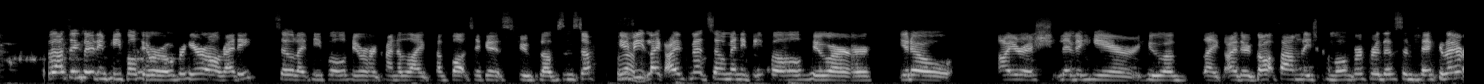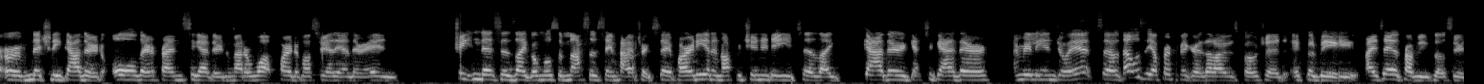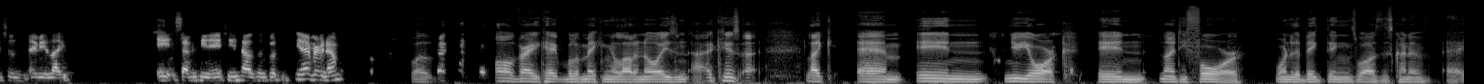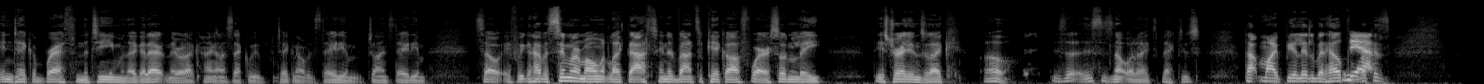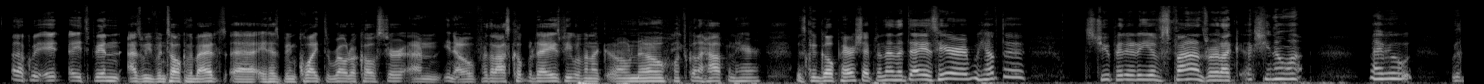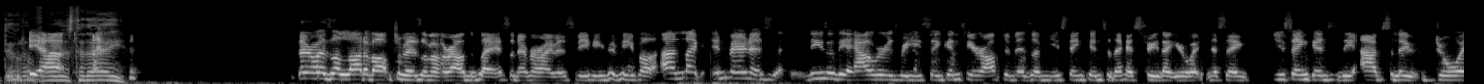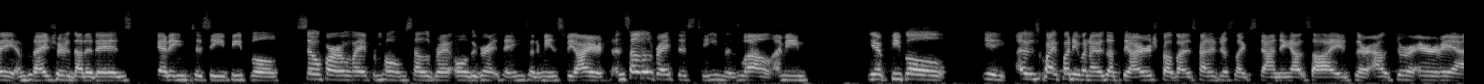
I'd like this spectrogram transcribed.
but that's including people who are over here already. So like people who are kind of like have bought tickets through clubs and stuff. You'd be like, I've met so many people who are, you know, Irish living here who have like either got family to come over for this in particular or have literally gathered all their friends together, no matter what part of Australia they're in, treating this as like almost a massive St. Patrick's Day party and an opportunity to like gather, get together and really enjoy it. So that was the upper figure that I was quoted. It could be, I'd say it's probably closer to maybe like eight, 17, 18,000, but you never know. Well, all very capable of making a lot of noise, and because, uh, like, um, in New York in '94, one of the big things was this kind of uh, intake of breath from the team when they got out, and they were like, "Hang on a sec, we've taken over the stadium, giant stadium." So, if we could have a similar moment like that in advance of kickoff, where suddenly the Australians are like, "Oh, this, uh, this is not what I expected. That might be a little bit helpful Yeah. because look, it, it's been as we've been talking about. Uh, it has been quite the roller coaster, and you know, for the last couple of days, people have been like, "Oh no, what's going to happen here? This could go pear shaped." And then the day is here, and we have the stupidity of fans. We're like, actually, you know what? Maybe we'll, we'll do the Yeah. for today. there was a lot of optimism around the place whenever I was speaking to people. And like in fairness, these are the hours where you sink into your optimism, you sink into the history that you're witnessing, you sink into the absolute joy and pleasure that it is getting to see people so far away from home celebrate all the great things that it means to be Irish and celebrate this team as well. I mean, you know, people you, it was quite funny when I was at the Irish pub. I was kind of just like standing outside their outdoor area.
